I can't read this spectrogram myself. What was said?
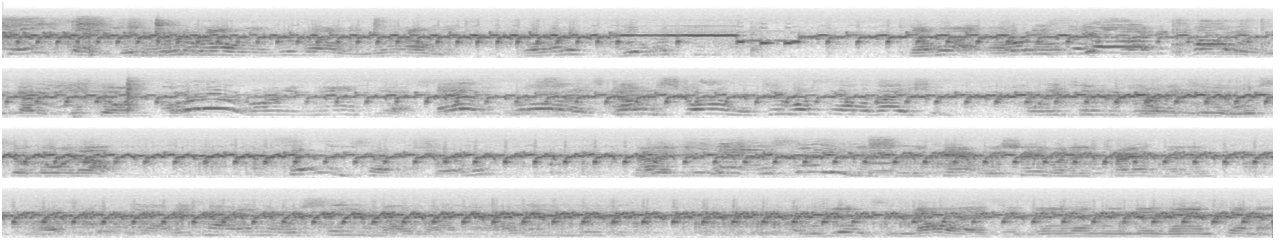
sensation. We're rolling, we're rolling, we're. Rolling. Look what you- Now what? Oh, 36 seconds. We gotta get going. Woo! Burning Man? Yes. F1 is coming stronger too. What's the elevation? 22 degrees. 22, we're still going up. Send him something, Sherman. No, you, you, can't receive. you, you can't receive when he's transmitting. Yeah, he's not in the receive mode right now. I mean, he's- We're getting some noise. Is there anything we can do to the antenna?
